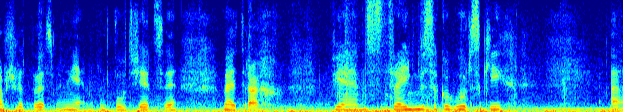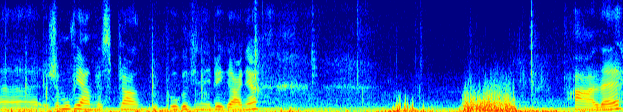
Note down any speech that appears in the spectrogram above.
Na przykład powiedzmy, nie wiem, 2000 metrach, więc trening wysokogórski. E, że mówiłam, że jest plan pół godziny biegania. Ale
